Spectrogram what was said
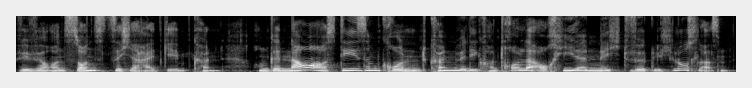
wie wir uns sonst Sicherheit geben können. Und genau aus diesem Grund können wir die Kontrolle auch hier nicht wirklich loslassen.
